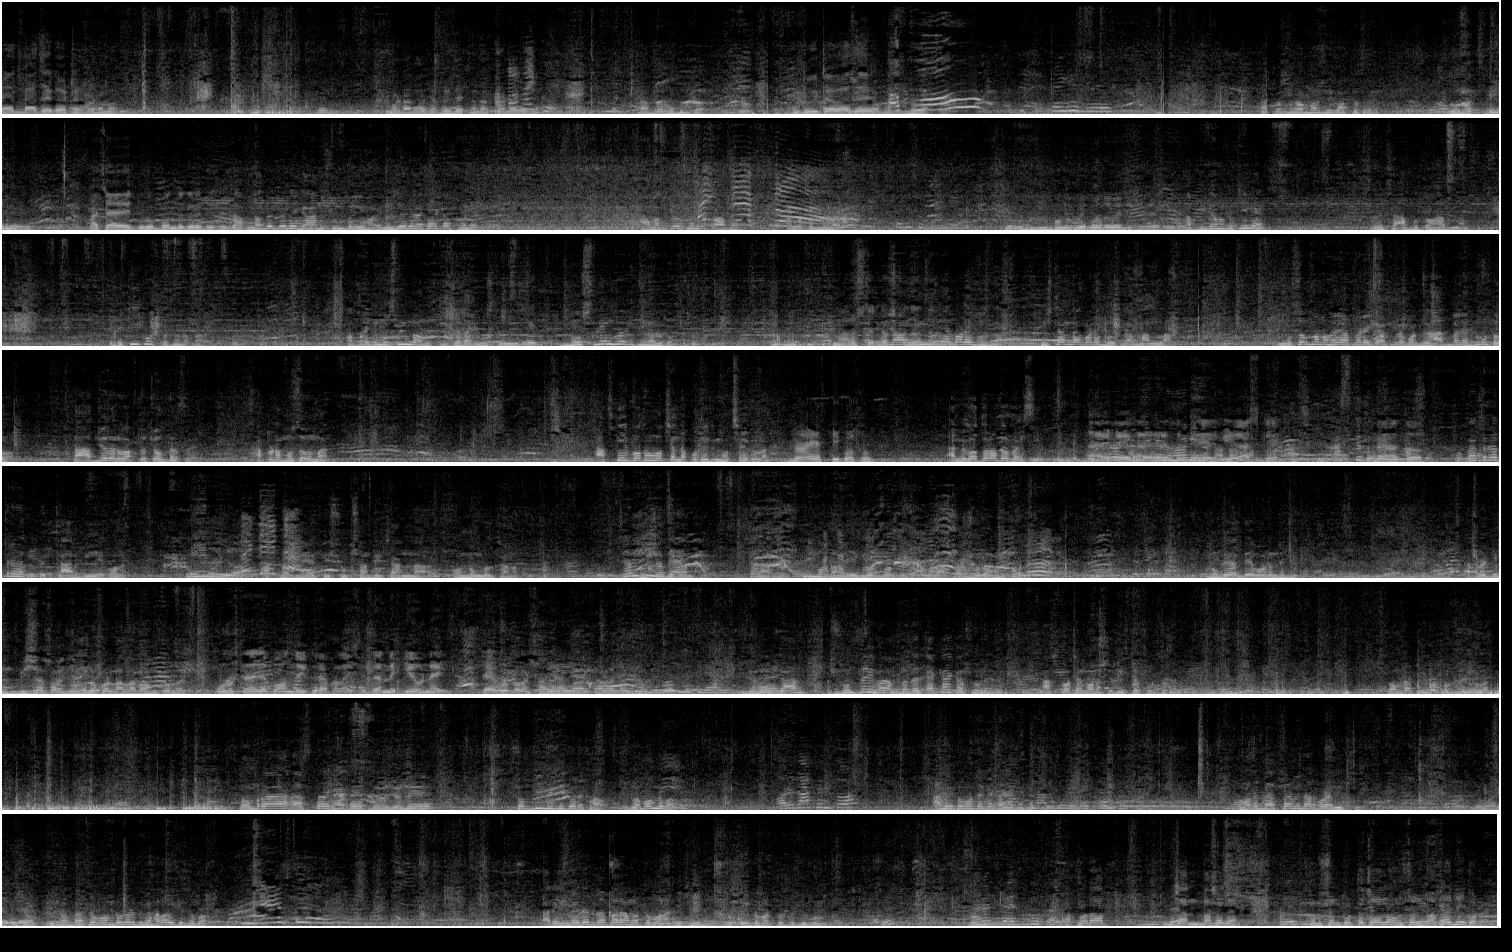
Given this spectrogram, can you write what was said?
রাত বাজে কটা? কটা বাজে? কটা বাজে আপনি দেখছেন রাত কটা বাজে? রাত বাজে দুটো। দুইটা বাজে। আপনার কি করতেছে? ঘুমাচ্ছে। আচ্ছা এই দুটো বন্ধ করে দিয়েছে। আপনাদের যদি গান শুনতেই হয় নিজের একা একা শোনেন। আমার তো শুনে পাপ হয় আমরা তো ঘুমাই বন্ধ করে বন্ধ করে আপনি কি আমাকে চিনেন? বলছে, আব্বু তো আপনার এটা কি করতেছেন আপনারা? আপনারা কি মুসলিম না মুসলিম? সেটাকে মুসলিম মুসলিম হয়ে কীভাবে দেওয়া হিন্দুরা করে বুঝলাম। খ্রিস্টানরা করে বুঝলাম মানলাম। মুসলমান হয়ে আপনারা করছেন। রাত বাজে দুটো। তাহাজুদের ওয়াক্ত চলতেছে। আপনারা মুসলমান। আজকেই প্রথম হচ্ছেন না? প্রতিদিন হচ্ছে এগুলা? না আজকে প্রথম। আমি গত রাতেও পাইছি। আজকে। তো গান গত রাত্রে হবে কই? কার বিয়ে বলে। আপনার মেয়ের কি সুখ শান্তি চান না? অমঙ্গল চান আপনি? সুখ শান্তি চান কি মনে হয়? এগুলোর মধ্যে আমরা আপনার রহম করবে মুখে হাত দিয়ে বলেন দেখি। আপনার কি বিশ্বাস হয় যে এগুলো করলে আল্লাহ রহম করবে? অনুষ্ঠানে যে বন্ধই করে ফেলাইছে তেমনি কেউ নেই ড্রাইভার বাবার যদি গান শুনতেই হয় আপনাদের একা একা শোনেন আশপাশের মানুষকে ডিস্টার্ব করতেছেন তোমরা কি করতেছো এগুলো? তোমরা রাস্তাঘাটে প্রয়োজনে সবজি বিক্রি করে খাও এগুলো বন্ধ করো। আমি তোমাদেরকে টাকা দিচ্ছি। তোমাদের ব্যবসা আমি তারপরে দিচ্ছি। এসব ব্যবসা বন্ধ করে তুমি হালাল কিছু করো। আর এই মেয়েদের ব্যাপারে আমার তো বলার কিছুই নেই। বুঝতেই তো পারতেছো কি বলব আপনারা যান বাসা যান। অনুষ্ঠান করতে চাইলে অনুষ্ঠান বাসায় গিয়ে করেন।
